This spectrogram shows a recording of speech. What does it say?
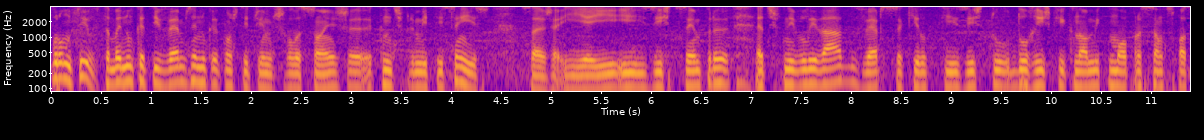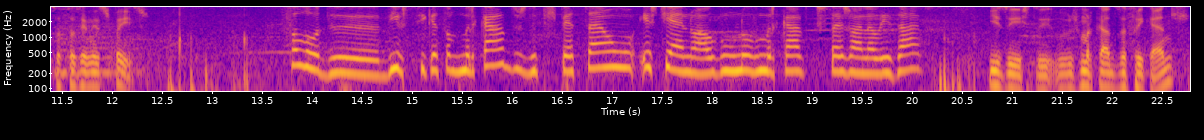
por um motivo, também nunca tivemos e nunca constituímos relações eh, que nos permitissem isso. Ou seja, e aí existe sempre a disponibilidade versus aquilo que existe do, do risco económico de uma operação que se possa fazer nesses países. Falou de diversificação de mercados, de prospecção. Este ano há algum novo mercado que estejam a analisar? Existe. Os mercados africanos,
